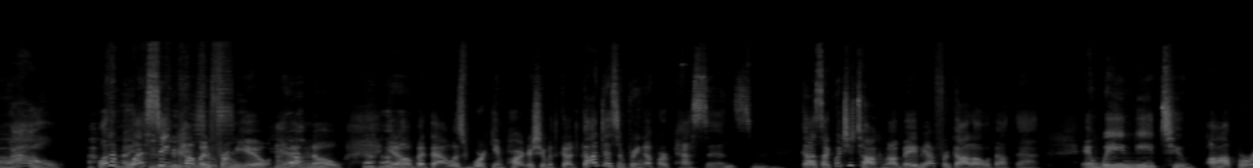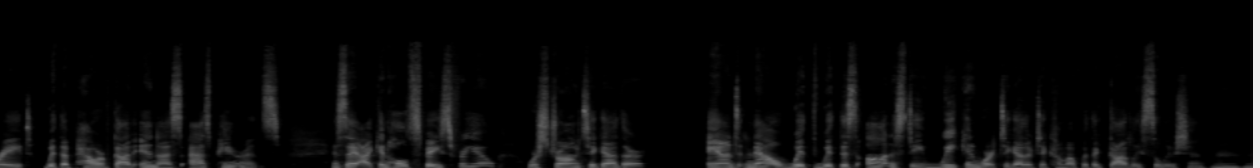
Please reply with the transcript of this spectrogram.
Oh, Wow, what a thank you, blessing coming from you. I didn't know, you know, but that was working in partnership with God. God doesn't bring up our past sins. Mm-mm. God's like, what you talking about, baby? I forgot all about that. And we need to operate with the power of God in us as parents and say, I can hold space for you. We're strong together. And now with, with this honesty, we can work together to come up with a godly solution. Mm-hmm.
